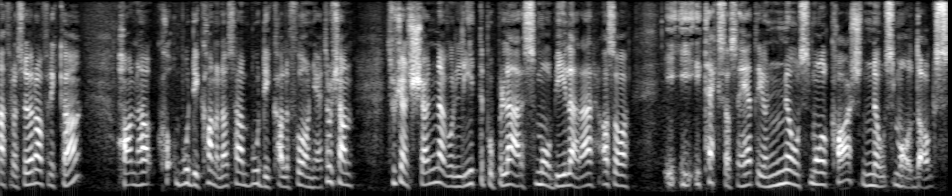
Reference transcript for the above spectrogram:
er fra Sør-Afrika. Han har bodd i Canada, så har han bodd i California. Jeg tror ikke han jeg tror ikke han skjønner hvor lite populære små biler er. Altså, i, i, I Texas så heter det jo 'No small cars, no small dogs'.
